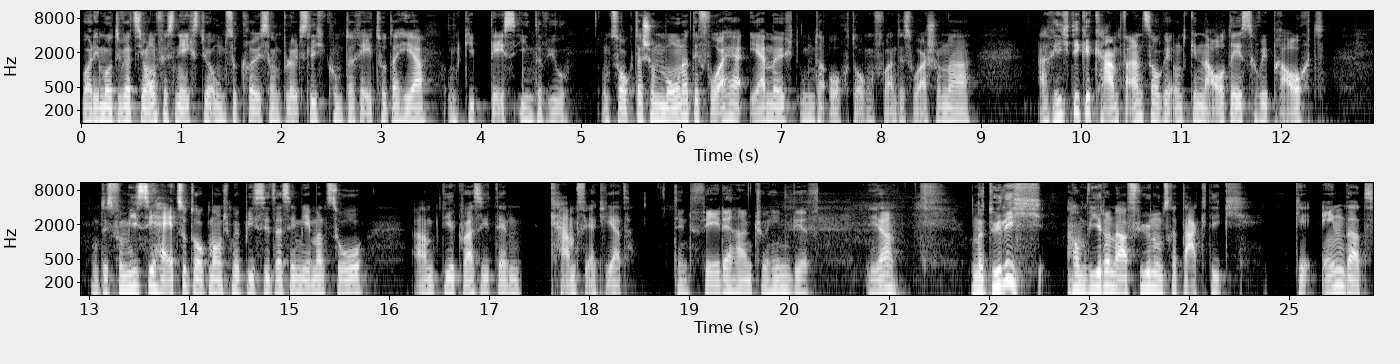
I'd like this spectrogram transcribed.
war die Motivation fürs nächste Jahr umso größer und plötzlich kommt der Reto daher und gibt das Interview und sagt er schon Monate vorher, er möchte unter acht Tagen fahren. Das war schon eine, eine richtige Kampfansage und genau das habe ich braucht. Und das vermisse ich heutzutage manchmal ein bisschen, dass ihm jemand so ähm, dir quasi den Kampf erklärt. Den Fehdehandschuh hinwirft. Ja. Und natürlich haben wir dann auch für unsere Taktik geändert.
